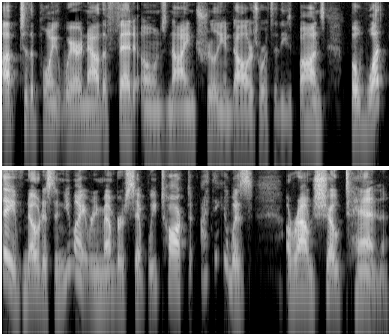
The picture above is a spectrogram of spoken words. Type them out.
up to the point where now the Fed owns $9 trillion worth of these bonds. But what they've noticed, and you might remember, Sip, we talked, I think it was around show 10.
